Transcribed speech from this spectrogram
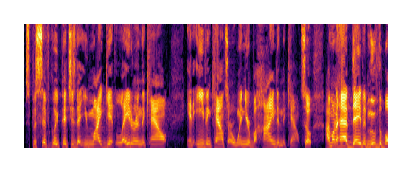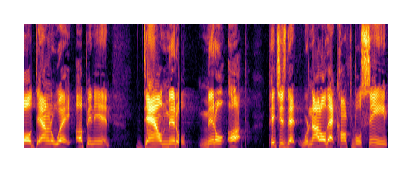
specifically pitches that you might get later in the count in even counts or when you're behind in the count. So I'm going to have David move the ball down and away, up and in, down middle, middle up pitches that we're not all that comfortable seeing,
